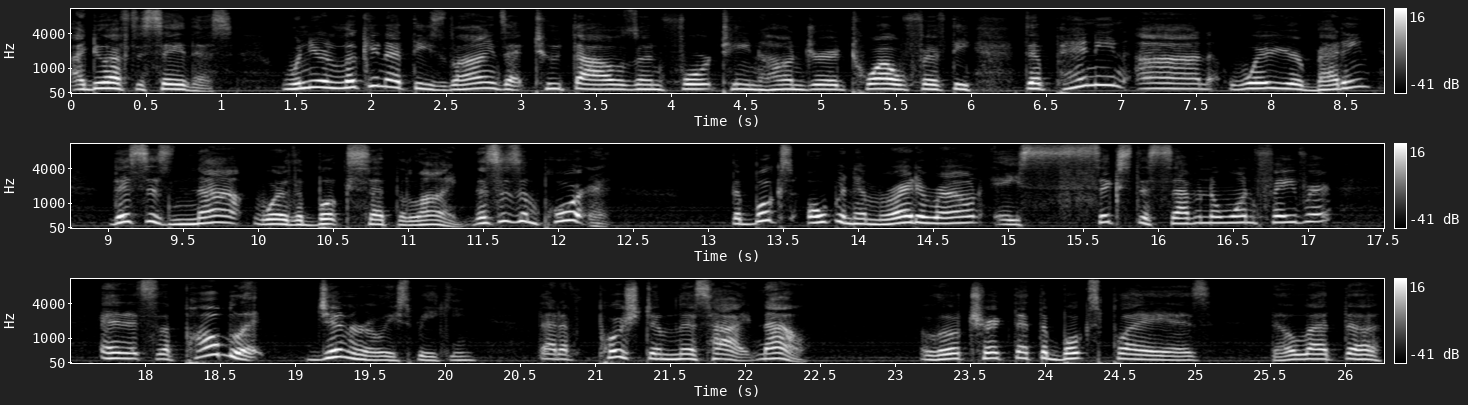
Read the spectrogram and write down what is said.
I do have to say this. When you're looking at these lines at 2000, 1400, 1250, depending on where you're betting, This is not where the book set the line. This is important. The books opened him right around a six to seven to one favorite, and it's the public, generally speaking, that have pushed him this high. Now, a little trick that the books play is they'll let the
